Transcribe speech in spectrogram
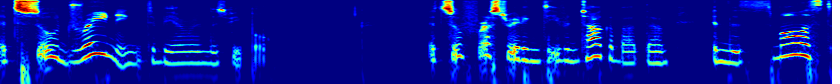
It's so draining to be around these people. It's so frustrating to even talk about them in the smallest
